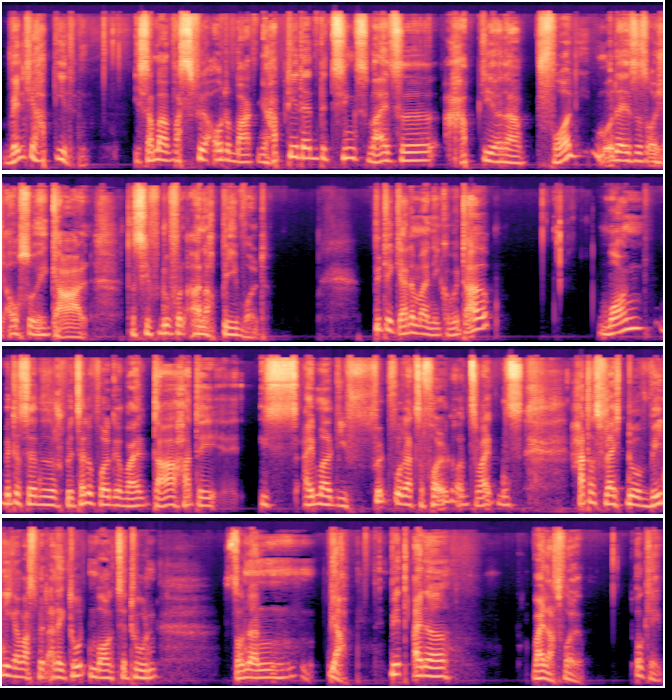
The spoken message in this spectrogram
Welche habt ihr denn? Ich sag mal, was für Automarken habt ihr denn, beziehungsweise habt ihr da Vorlieben oder ist es euch auch so egal, dass ihr nur von A nach B wollt? Bitte gerne mal in die Kommentare. Morgen wird es ja eine spezielle Folge, weil da hatte ich einmal die 500. Folge und zweitens hat das vielleicht nur weniger was mit Anekdoten morgen zu tun, sondern ja, mit einer Weihnachtsfolge. Okay,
